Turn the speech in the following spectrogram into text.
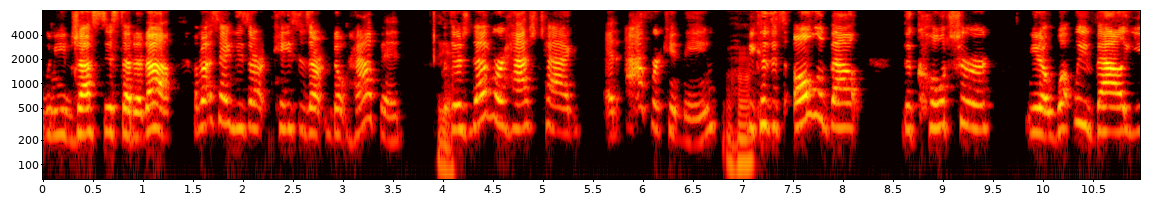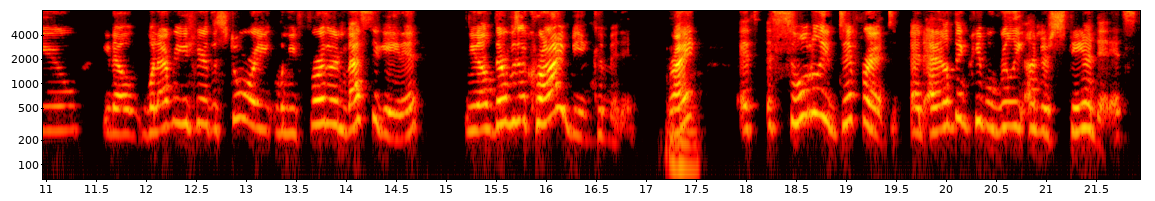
we need justice, da da da. I'm not saying these aren't cases aren't don't happen, but there's never hashtag an African name uh-huh. because it's all about the culture, you know, what we value. You know, whenever you hear the story, when you further investigate it, you know, there was a crime being committed, uh-huh. right? Mm-hmm. It's it's totally different, and, and, I don't think people really understand it. It's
